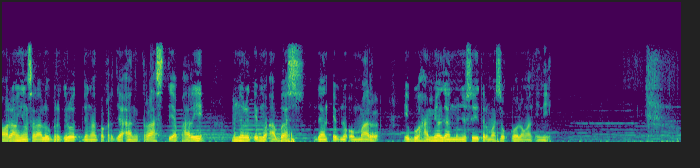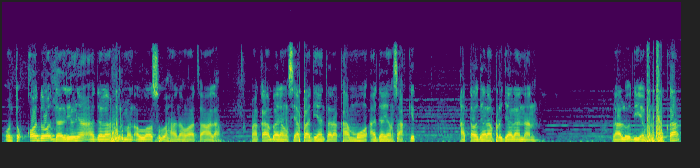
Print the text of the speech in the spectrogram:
orang yang selalu bergerut dengan pekerjaan keras setiap hari menurut Ibnu Abbas dan Ibnu Umar ibu hamil dan menyusui termasuk golongan ini. Untuk kodo dalilnya adalah firman Allah Subhanahu wa taala. Maka barang siapa di antara kamu ada yang sakit atau dalam perjalanan lalu dia berbuka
